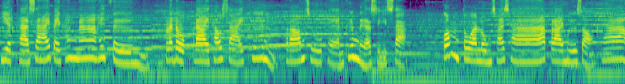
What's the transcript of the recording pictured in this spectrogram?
เหยียดขาซ้ายไปข้างหน้าให้ตึง กระดกปลายเท้าซ้ายขึ้น พร้อมชูแขนขึ้นเหนือศีรษะ ก้มตัวลงช้าๆ ปลายมือสองข้าง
